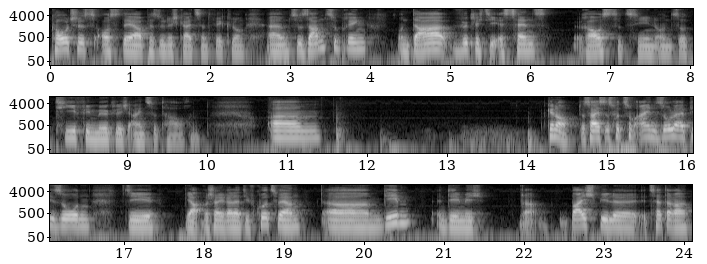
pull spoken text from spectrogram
Coaches aus der Persönlichkeitsentwicklung ähm, zusammenzubringen und da wirklich die Essenz rauszuziehen und so tief wie möglich einzutauchen. Ähm, genau, das heißt, es wird zum einen Solo-Episoden, die ja wahrscheinlich relativ kurz werden, ähm, geben, indem ich ja, Beispiele etc.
